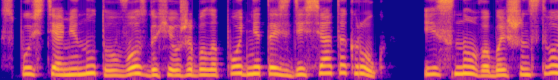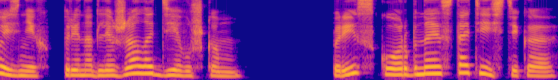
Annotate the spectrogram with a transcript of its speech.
Спустя минуту в воздухе уже было поднято с десяток рук, и снова большинство из них принадлежало девушкам. «Прискорбная статистика»,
